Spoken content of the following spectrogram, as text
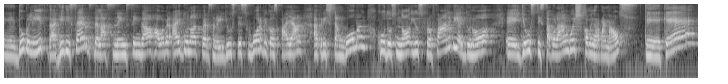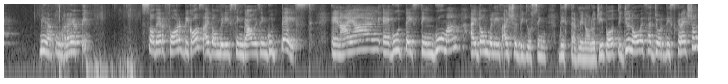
uh, do believe that he deserves the last name Singao. However, I do not personally use this word because I am a Christian woman who does not use profanity. I do not uh, use this type of language coming out of my mouth. ¿Qué? ¿Qué? Mira tu repi. So therefore, because I don't believe Singao is in good taste, and I am a good tasting woman, I don't believe I should be using this terminology. But you know, it's at your discretion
